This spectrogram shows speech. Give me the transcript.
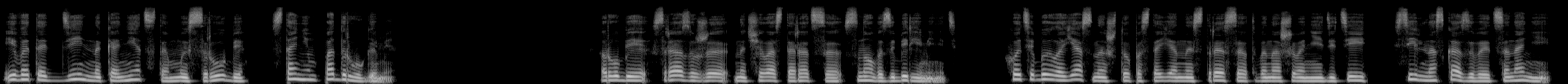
И в этот день, наконец-то, мы с Руби станем подругами. Руби сразу же начала стараться снова забеременеть. Хоть и было ясно, что постоянный стресс от вынашивания детей сильно сказывается на ней.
